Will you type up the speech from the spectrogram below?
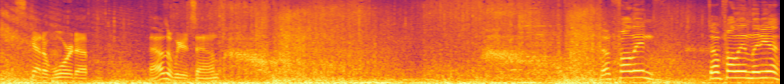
He's got a ward up. That was a weird sound. Don't fall in. Don't fall in, Lydia.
